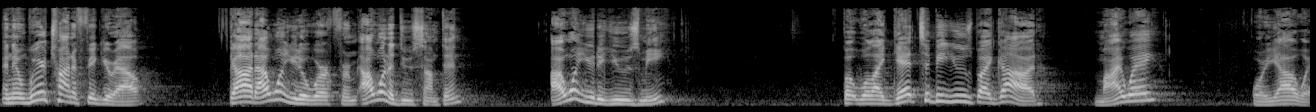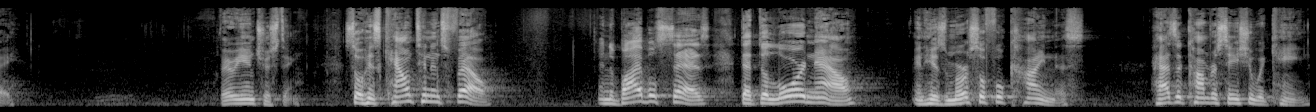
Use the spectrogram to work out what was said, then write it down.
and then we're trying to figure out God, I want you to work for me. I want to do something. I want you to use me. But will I get to be used by God my way or Yahweh? Very interesting. So his countenance fell. And the Bible says that the Lord now, in his merciful kindness, has a conversation with Cain.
